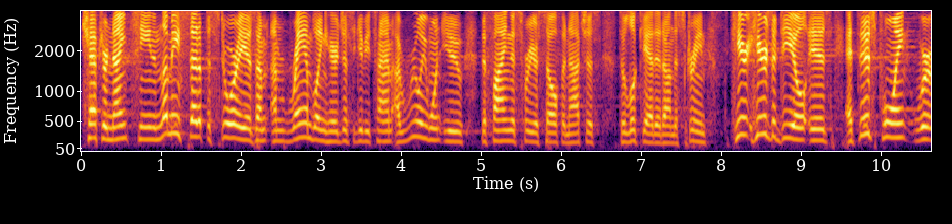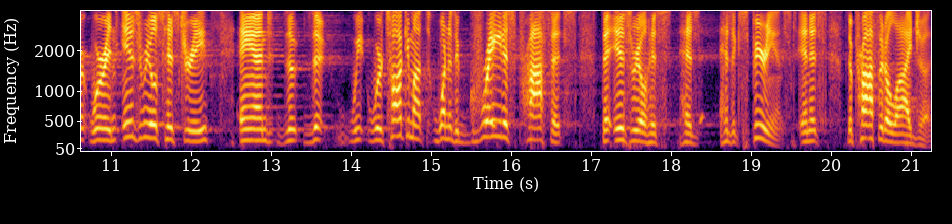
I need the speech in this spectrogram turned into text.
chapter 19. And let me set up the story as I'm, I'm, rambling here just to give you time. I really want you to find this for yourself and not just to look at it on the screen. Here, here's the deal is at this point, we're, we're in Israel's history, and the, the, we, we're talking about one of the greatest prophets that Israel has, has, has experienced, and it's the prophet Elijah.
